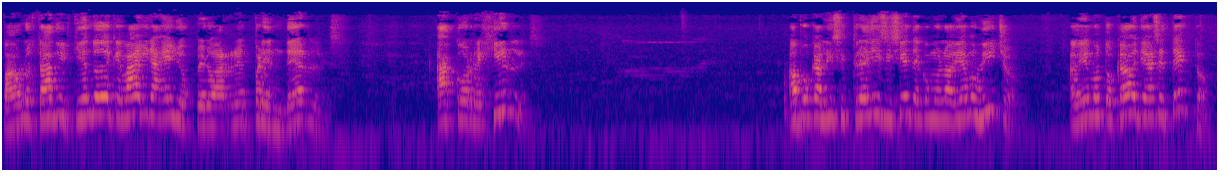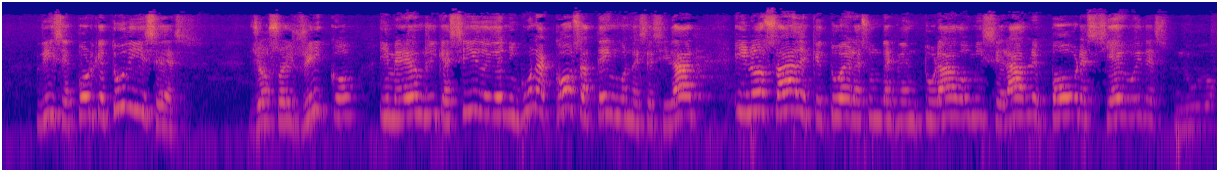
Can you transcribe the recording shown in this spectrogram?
Pablo está advirtiendo de que va a ir a ellos, pero a reprenderles, a corregirles. Apocalipsis 3:17, como lo habíamos dicho, habíamos tocado ya ese texto. Dice, porque tú dices, yo soy rico y me he enriquecido y de ninguna cosa tengo necesidad, y no sabes que tú eres un desventurado, miserable, pobre, ciego y desnudo.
